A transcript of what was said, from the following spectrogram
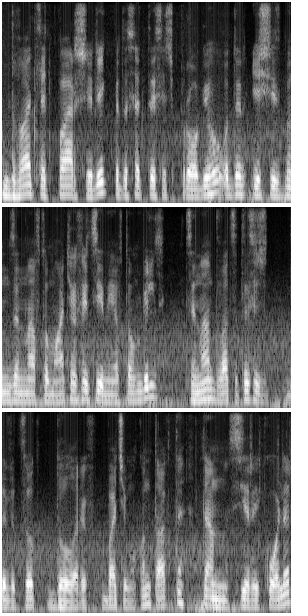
21 рік, 50 тисяч пробігу, 1,6 бензин на автоматі, офіційний автомобіль, ціна 20 тисяч 900 доларів. Бачимо контакти, темно-сірий колір.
